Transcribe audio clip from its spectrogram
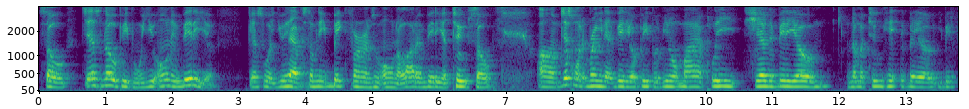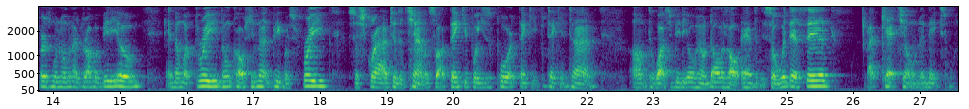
So just know, people, when you own NVIDIA, guess what? You have of these big firms who own a lot of NVIDIA too. So um, just want to bring you that video, people. If you don't mind, please share the video. Number two, hit the bell. You'll be the first one to know when I drop a video. And number three, don't cost you nothing, people. It's free. Subscribe to the channel. So I thank you for your support. Thank you for taking your time um, to watch the video here on Dollar Cost Average. So with that said, I catch you on the next one.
